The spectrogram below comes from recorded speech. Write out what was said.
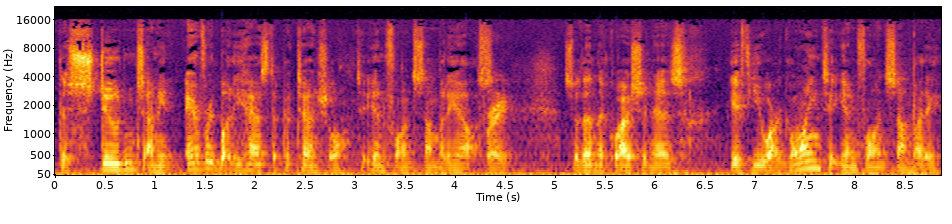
the student. I mean, everybody has the potential to influence somebody else. Right. So then the question is if you are going to influence somebody,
